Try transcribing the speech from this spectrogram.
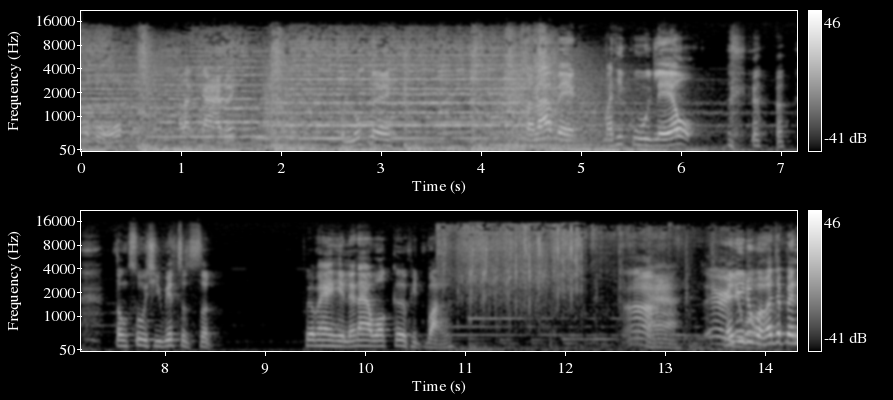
โอ้โหอลังการเลยขนลุกเลยสาระแบกมาที่กูอีกแล้ว ต้องสู้ชีวิตสุดๆ เพื่อไม่ให้เฮเลนาวอลเกอร์ผิดหวังอ่า Ah, และ there นี่ you ดูเหมือน are. ว่าจะเป็น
